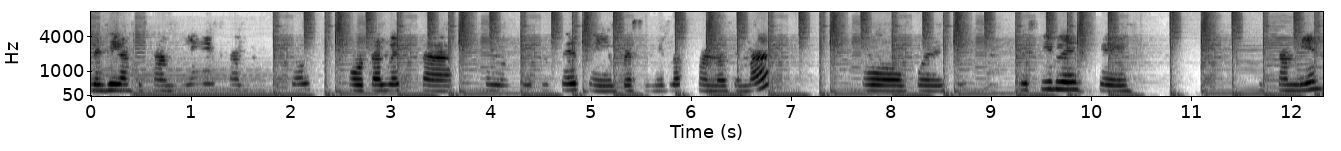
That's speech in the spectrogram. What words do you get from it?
les digan que están bien, están bonitos, o tal vez hasta, como dice usted, eh, presumirlos con los demás, o pues decirles que están bien.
